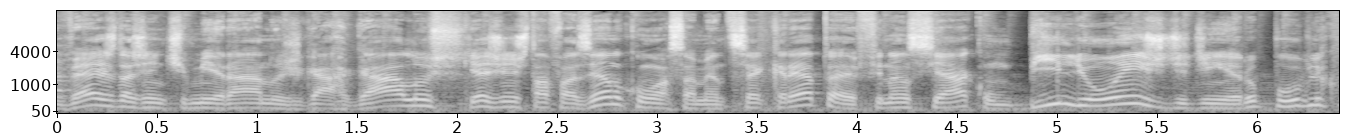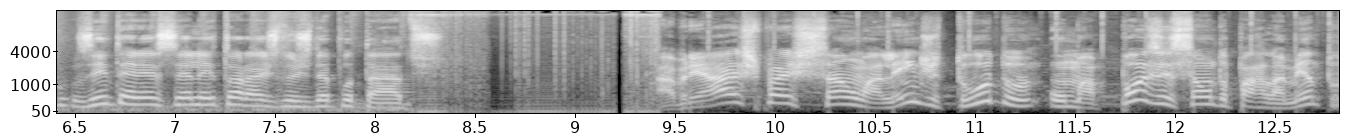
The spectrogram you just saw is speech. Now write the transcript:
Ao invés da gente mirar nos gargalos, o que a gente está fazendo com o orçamento secreto é financiar com bilhões de dinheiro público os interesses eleitorais dos deputados. Abre aspas, são, além de tudo, uma posição do parlamento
